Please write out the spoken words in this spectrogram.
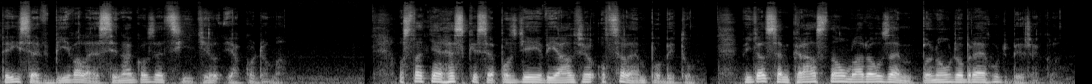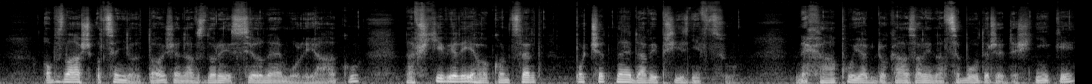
který se v bývalé synagoze cítil jako doma. Ostatně hezky se později vyjádřil o celém pobytu. Viděl jsem krásnou mladou zem, plnou dobré hudby, řekl. Obzvlášť ocenil to, že navzdory silnému liáku navštívili jeho koncert početné davy příznivců. Nechápu, jak dokázali nad sebou držet dešníky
